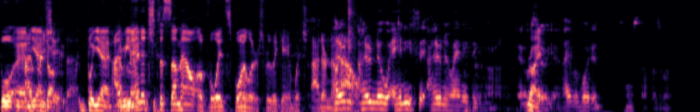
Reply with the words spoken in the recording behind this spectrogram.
But um, I yeah, appreciate Doc, that. But yeah, I've I mean, I- managed to somehow avoid spoilers for the game, which I don't know I don't. how. I don't know anything. I don't know anything about Undertale. Right. So yeah, I've avoided some stuff as well.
